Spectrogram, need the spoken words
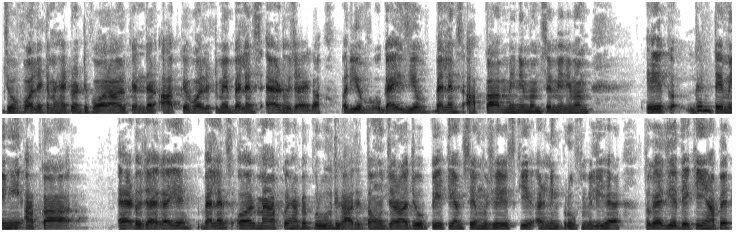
जो वॉलेट में है ट्वेंटी फोर आवर के अंदर आपके वॉलेट में बैलेंस ऐड हो जाएगा। और ये गाइज़ ये बैलेंस आपका मिनिमम से मिनिमम एक घंटे में ही आपका ऐड हो जाएगा ये बैलेंस और मैं आपको यहाँ पे प्रूफ दिखा देता हूँ। जरा जो पेटीएम से मुझे इसकी अर्निंग प्रूफ मिली है। तो गैस ये देखिए यहाँ पे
